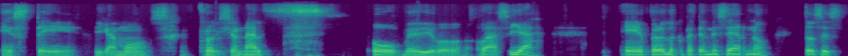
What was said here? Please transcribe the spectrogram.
este, digamos, provisional o medio vacía, eh, pero es lo que pretende ser, ¿no? Entonces,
